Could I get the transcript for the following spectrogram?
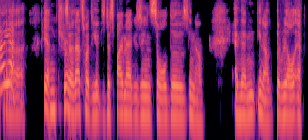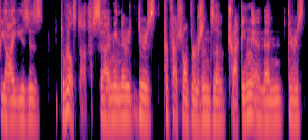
Oh, yeah. Uh, yeah. Mm, sure. So that's what the, the spy magazines sold those, you know, and then, you know, the real FBI uses the real stuff. So, I mean, there, there's professional versions of tracking and then there's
